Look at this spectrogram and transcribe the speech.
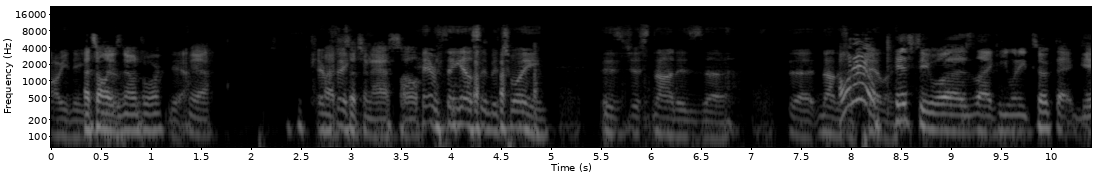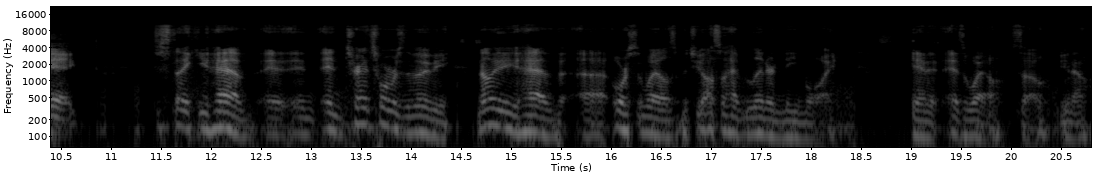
all you need. That's all he's known for. Yeah. yeah. Everything, such an asshole. everything else in between is just not as uh, uh not as I wonder how pissed he was, like he when he took that gig. Just think you have in, in Transformers the movie. Not only do you have uh, Orson Welles, but you also have Leonard Nimoy in it as well. So you know,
